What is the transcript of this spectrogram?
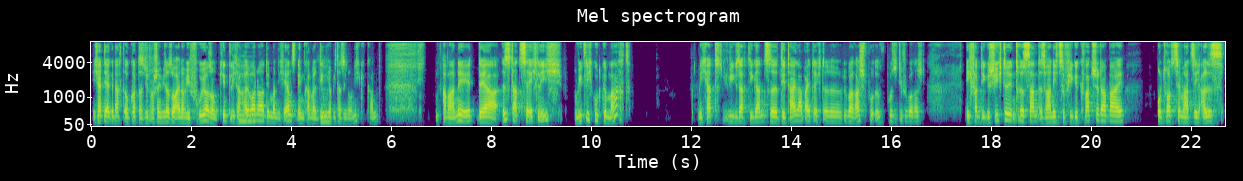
Ich hatte ja gedacht, oh Gott, das wird wahrscheinlich wieder so einer wie früher, so ein kindlicher mhm. Alberner, den man nicht ernst nehmen kann, weil den mhm. habe ich tatsächlich noch nicht gekannt. Aber nee, der ist tatsächlich wirklich gut gemacht. Mich hat, wie gesagt, die ganze Detailarbeit echt äh, überrascht, po positiv überrascht. Ich fand die Geschichte interessant, es war nicht zu viel Gequatsche dabei und trotzdem hat sich alles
